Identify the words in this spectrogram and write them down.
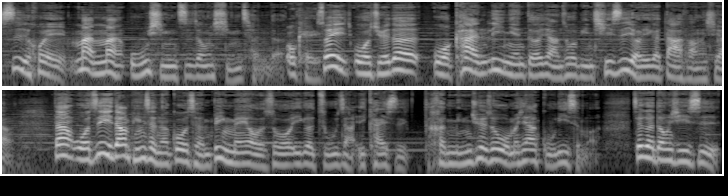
是会慢慢无形之中形成的。OK，所以我觉得我看历年得奖作品，其实有一个大方向。但我自己当评审的过程，并没有说一个组长一开始很明确说我们现在鼓励什么，这个东西是，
